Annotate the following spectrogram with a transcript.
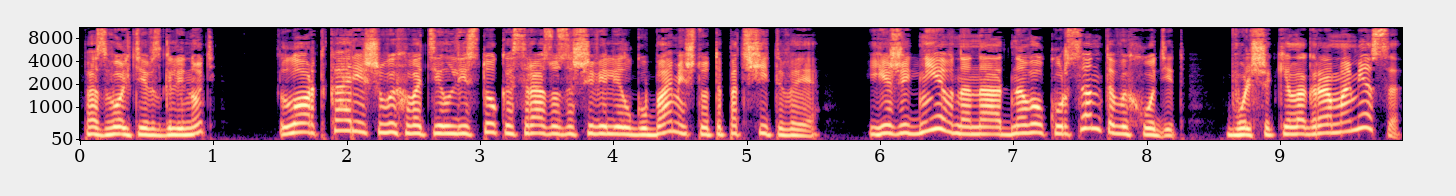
Позвольте взглянуть». Лорд Кариш выхватил листок и сразу зашевелил губами, что-то подсчитывая. «Ежедневно на одного курсанта выходит больше килограмма мяса».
